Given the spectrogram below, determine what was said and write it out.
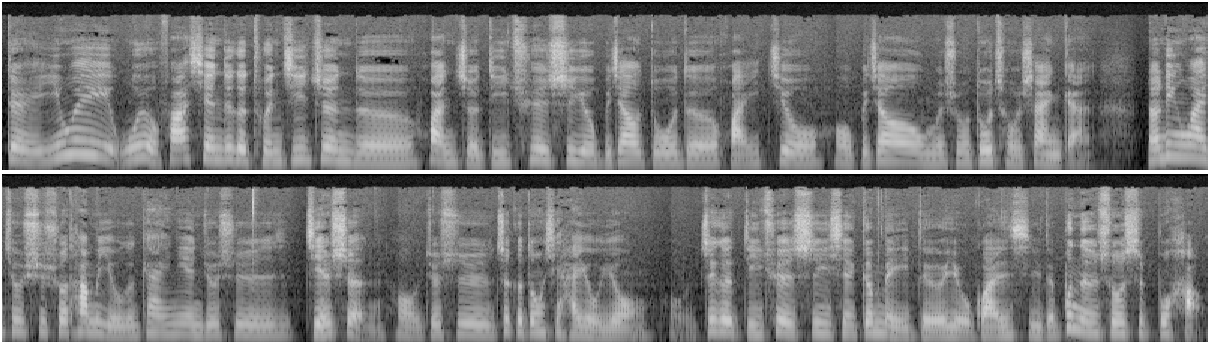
对，因为我有发现这个囤积症的患者的确是有比较多的怀旧哦，比较我们说多愁善感。那另外就是说，他们有个概念就是节省哦，就是这个东西还有用哦，这个的确是一些跟美德有关系的，不能说是不好。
